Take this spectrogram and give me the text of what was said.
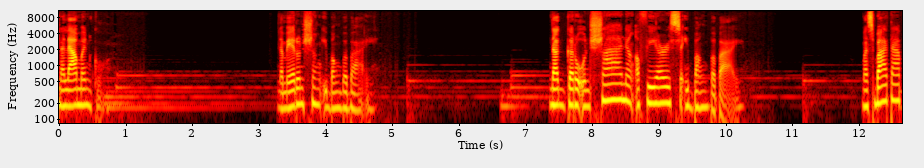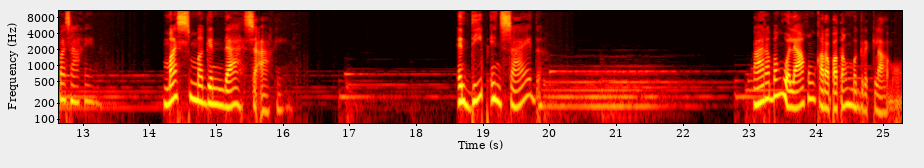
nalaman ko na meron siyang ibang babae. Nagkaroon siya ng affair sa ibang babae. Mas bata pa sa akin. Mas maganda sa akin. And deep inside, para bang wala akong karapatang magreklamo.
